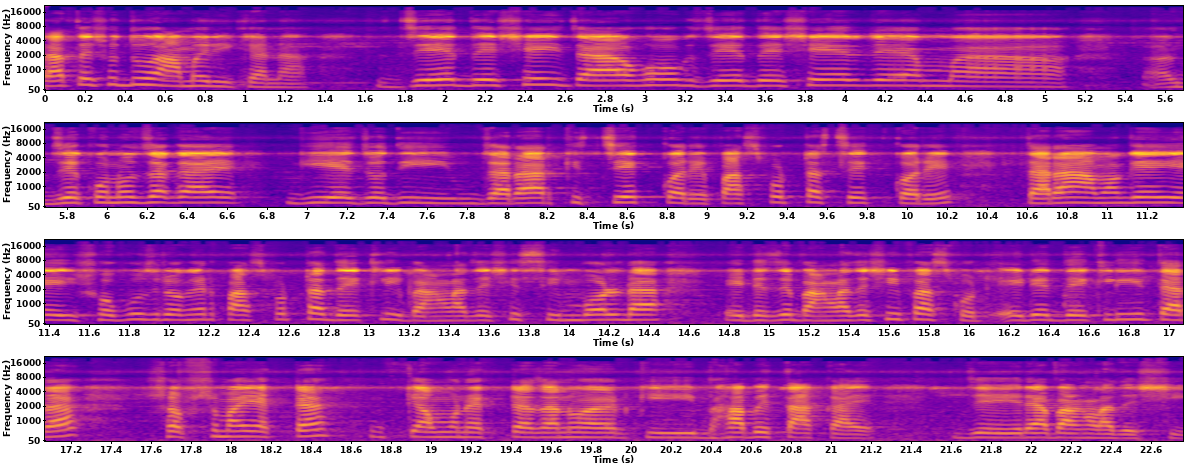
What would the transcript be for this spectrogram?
তাতে শুধু আমেরিকা না, যে দেশেই যা হোক, যে দেশের যে কোনো জায়গায় গিয়ে যদি যারা আর কি চেক করে পাসপোর্টটা চেক করে, তারা আমাকে এই সবুজ রঙের পাসপোর্টটা দেখলি, বাংলাদেশি সিম্বলটা এটা যে বাংলাদেশি পাসপোর্ট এইটা দেখলি তারা সবসময় একটা কেমন একটা যেন আর কি ভাবে তাকায় যে এরা বাংলাদেশি।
